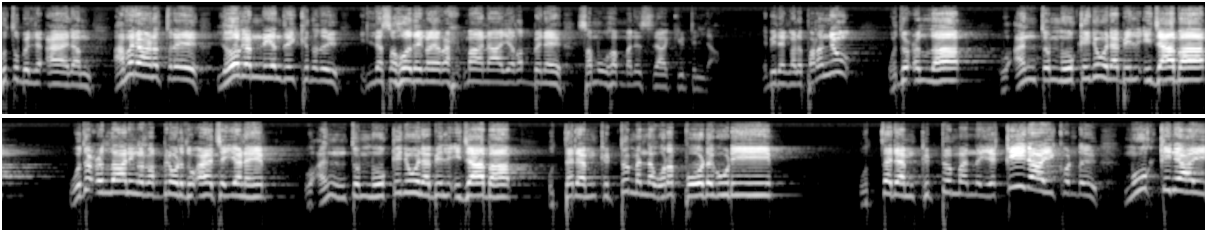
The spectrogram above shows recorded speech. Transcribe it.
കുത്തുബുൽ ആലം അവരാണത്രേ ലോകം നിയന്ത്രിക്കുന്നത്. ഇല്ല സഹോദരങ്ങളെ റഹ്മാനായ റബ്ബിനെ സമൂഹം മനസ്സിലാക്കിയിട്ടില്ല. നബി തങ്ങൾ പറഞ്ഞു ഇജാബ. നിങ്ങൾ റബ്ബിനോട് ദുആ ചെയ്യണേ. അൻതും ഇജാബ. ഉത്തരം കിട്ടുമെന്ന ഉറപ്പോടുകൂടി. ഉത്തരം കിട്ടുമെന്ന് യക്കീനായിക്കൊണ്ട് മൂക്കിനായി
